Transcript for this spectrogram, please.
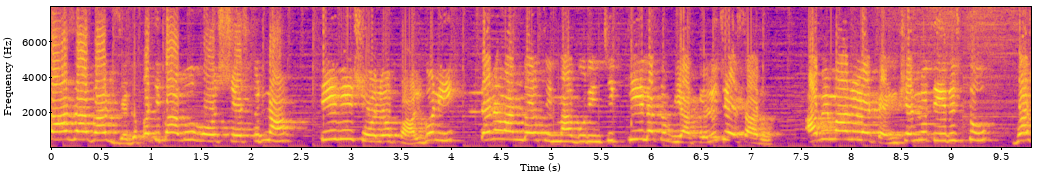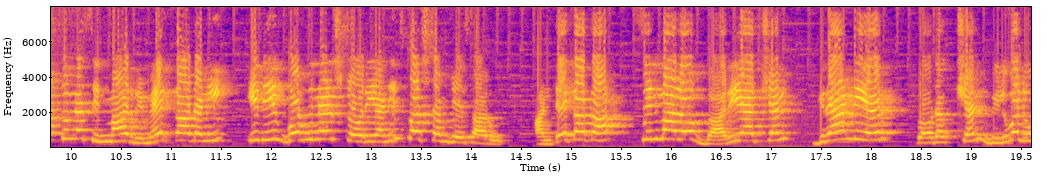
తాజాగా జగపతి బాబు హోస్ట్ చేస్తున్న టీవీ షోలో పాల్గొని తన వందో సినిమా గురించి కీలక వ్యాఖ్యలు చేశారు. అభిమానుల టెన్షన్ను తీరుస్తూ వస్తున్న సినిమా రిమేక్ కాదని ఇది ఒరిజినల్ స్టోరీ అని స్పష్టం చేశారు. అంతేకాక సినిమాలో భారీ యాక్షన్ గ్రాండియర్ ప్రొడక్షన్ విలువలు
